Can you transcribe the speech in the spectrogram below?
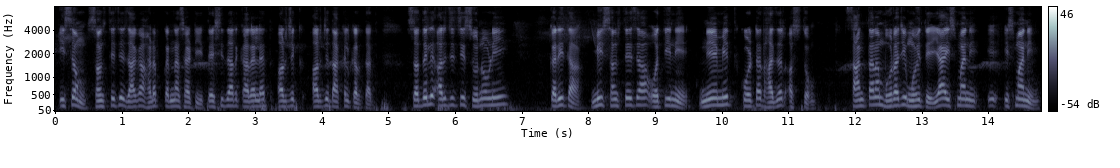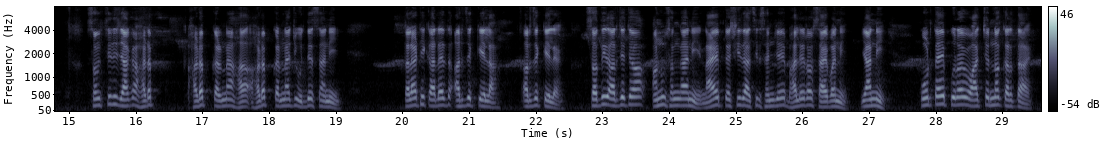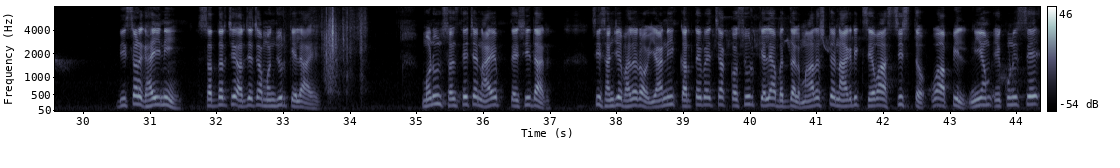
इसम संस्थेची जागा हडप करण्यासाठी तहसीलदार कार्यालयात अर्ज अर्ज दाखल करतात. सदरी अर्जाची सुनावणी करिता मी संस्थेच्या वतीने नियमित कोर्टात हजर असतो. शांताराम भोराजी मोहिते या इस्मानी इ- इस्मानी संस्थेची जागा हडप हडप करण्या ह हडप करण्याच्या उद्देशाने तलाठी कार्यालयात अर्ज केला अर्ज केला सदर अर्जाच्या अनुषंगाने नायब तहसीलदार श्री संजय भालेराव साहेबांनी यांनी कोणताही पुरावे वाचन न करता दिसळघाईनी सदरचे अर्जाचा मंजूर केला आहे. म्हणून संस्थेचे नायब तहसीलदार श्री संजय भालेराव यांनी कर्तव्याचा कसूर केल्याबद्दल महाराष्ट्र नागरिक सेवा शिस्त व अपील नियम एकोणीसशे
